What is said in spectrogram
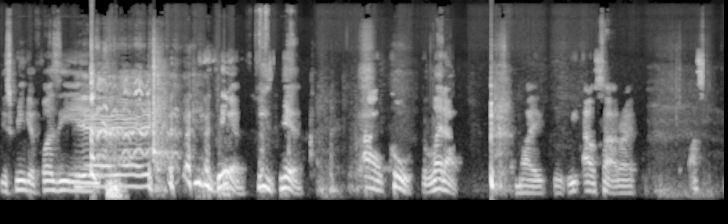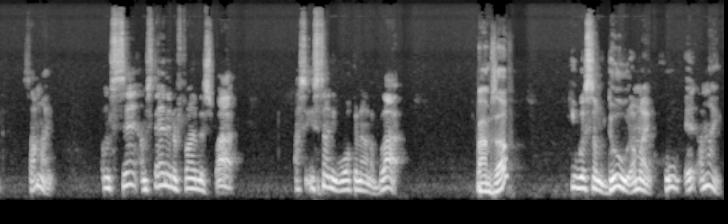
your screen get fuzzy. and- yeah, yeah. he's there. He's there. All right, cool. The let out. Like we outside, right? I s- So I'm like, I'm sitting, I'm standing in front of the spot. I see Sonny walking down the block. By himself? He was some dude. I'm like, who? Is, I'm like,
